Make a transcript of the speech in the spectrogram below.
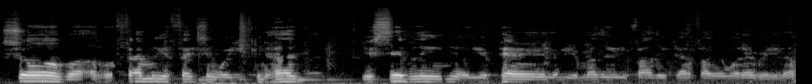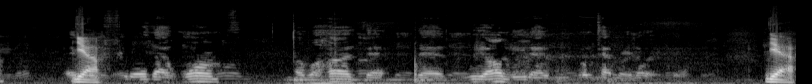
show of a, of a family affection where you can hug your sibling, you know, your parent, or your mother, your father, grandfather, whatever, you know. And yeah. Feel that warmth of a hug that that we all need at one time or another. You know? Yeah.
